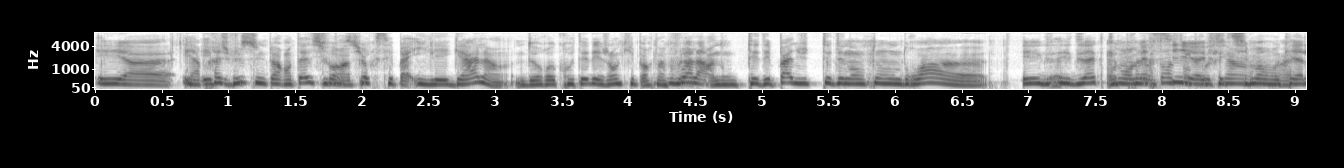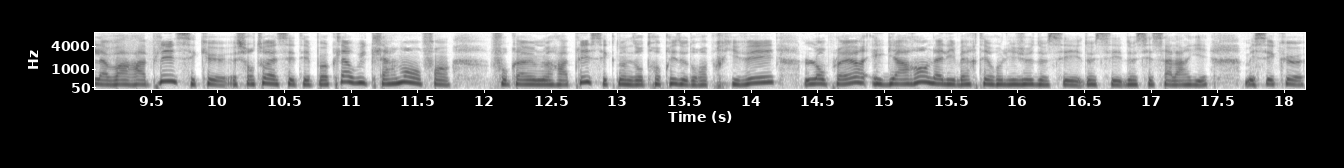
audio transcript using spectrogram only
Et, euh, et après et juste une parenthèse il faut rappeler sûr. que c'est pas illégal de recruter des gens qui portent un foulard. Voilà. enfin, donc t'étais pas du t'étais dans ton droit euh, exactement. merci effectivement ouais. de l'avoir rappelé. C'est que surtout à cette époque là oui clairement enfin faut quand même le rappeler c'est que dans les entreprises de droit privé l'employeur est garant de la liberté religieuse de ses de ses de ses salariés. Mais c'est que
